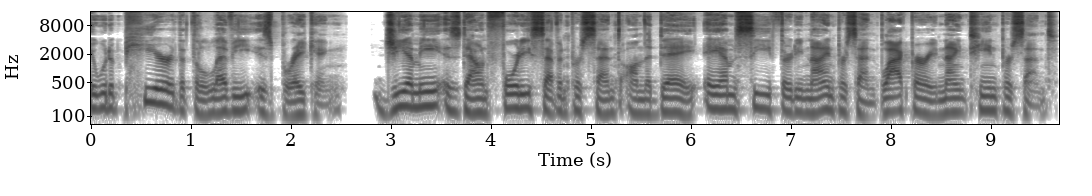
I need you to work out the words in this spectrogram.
it would appear that the levee is breaking. GME is down 47% on the day, AMC 39%, BlackBerry 19%.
